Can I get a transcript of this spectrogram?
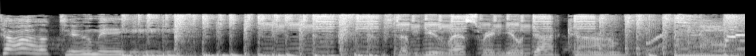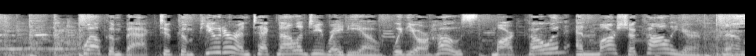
talk to me. WSRadio.com. Welcome back to Computer and Technology Radio with your hosts, Mark Cohen and Marsha Collier. And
